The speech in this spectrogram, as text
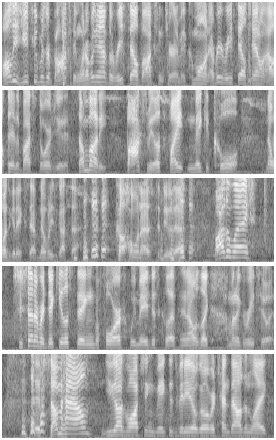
all these YouTubers are boxing. When are we gonna have the resale boxing tournament? Come on, every resale channel out there that buys storage units. Somebody, box me. Let's fight and make it cool. No one's gonna accept. Nobody's got the cojones to do that. By the way, she said a ridiculous thing before we made this clip and I was like, I'm gonna agree to it. if somehow you guys watching make this video go over 10,000 likes,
